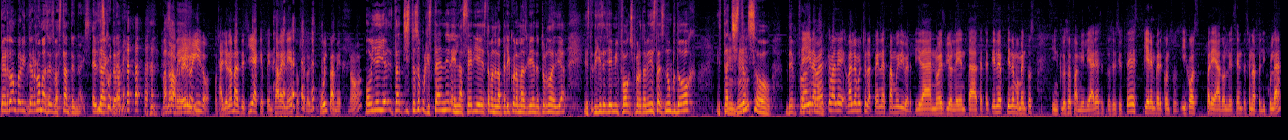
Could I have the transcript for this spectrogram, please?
Perdón, pero Interlomas es bastante nice. Exacto. Discúlpame. Vas no, a pero yo no he ver. ido. O sea, yo nada más decía que pensaba en eso, pero discúlpame, ¿no? Oye, está chistoso porque está en, el- en la serie, esta, bueno, en la película más bien de turno de día, este, dijiste Jamie Foxx, pero también está Snoop Dogg. Está chistoso. De Franco. Sí, la verdad es que vale, vale mucho la pena, está muy divertida, no es violenta, o sea, te- tiene, tiene momentos incluso familiares, entonces si ustedes quieren ver con sus hijos preadolescentes una película,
